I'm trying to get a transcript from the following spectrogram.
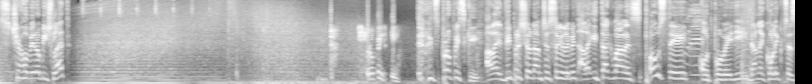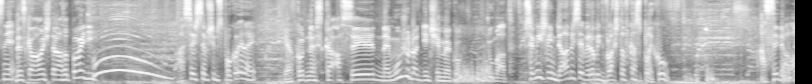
Z čeho vyrobíš led? Z propisky. z propisky, ale vypršel nám časový limit, ale i tak máme spousty odpovědí. Dane, kolik přesně? Dneska máme 14 odpovědí. A jsi se vším spokojený? Jako dneska asi nemůžu nad něčím jako dumat. Přemýšlím, dala by se vyrobit vlaštovka z plechu? Asi dala.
